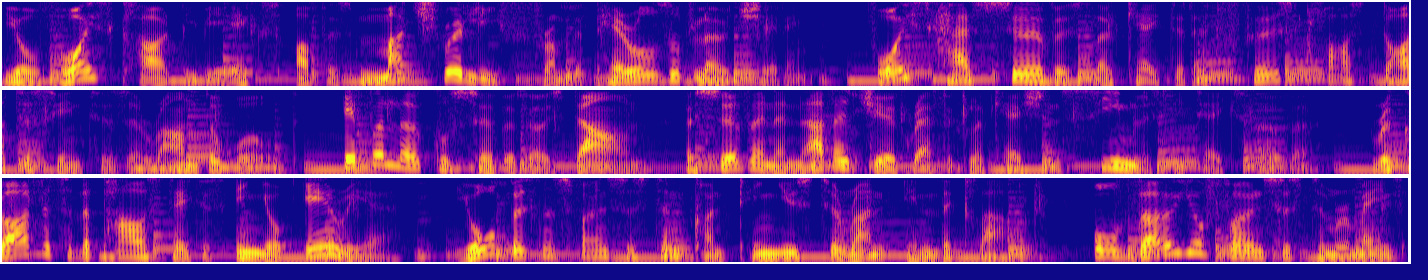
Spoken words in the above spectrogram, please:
Your Voys Cloud PBX offers much relief from the perils of load shedding. Voys has servers located at first class data centers around the world. If a local server goes down, a server in another geographic location seamlessly takes over. Regardless of the power status in your area, your business phone system continues to run in the cloud. Although your phone system remains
